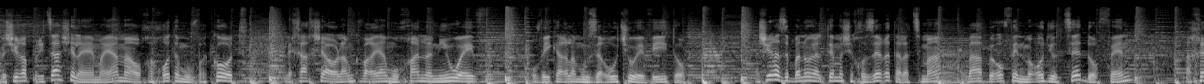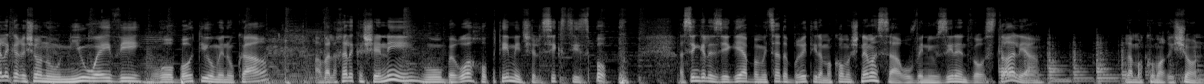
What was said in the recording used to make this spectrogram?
ושיר הפריצה שלהם היה מההוכחות המובהקות לכך שהעולם כבר היה מוכן לניו וייב, ובעיקר למוזרות שהוא הביא איתו. השיר הזה בנוי על תמה שחוזרת על עצמה, באה באופן מאוד יוצא דופן. החלק הראשון הוא New Wavy, רובוטי ומנוכר, אבל החלק השני הוא ברוח אופטימית של 60's פופ. הסינגל הזה הגיע במצעד הבריטי למקום ה-12 ובניו זילנד ואוסטרליה למקום הראשון.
